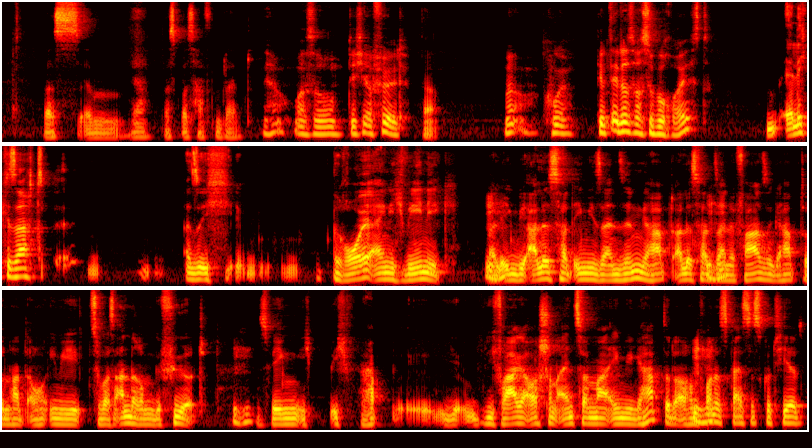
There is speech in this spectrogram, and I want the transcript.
was, ähm, ja, was, was haften bleibt. Ja, was so dich erfüllt. Ja. Ja, cool. Gibt es etwas, was du bereust? Ehrlich gesagt, äh, also ich bereue eigentlich wenig, weil irgendwie alles hat irgendwie seinen Sinn gehabt, alles hat seine Phase gehabt und hat auch irgendwie zu was anderem geführt. Deswegen, ich, ich habe die Frage auch schon ein, zwei Mal irgendwie gehabt oder auch im Freundeskreis diskutiert.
